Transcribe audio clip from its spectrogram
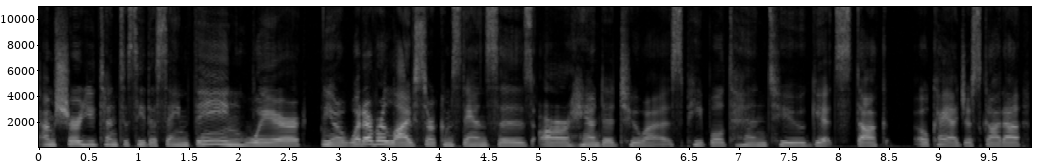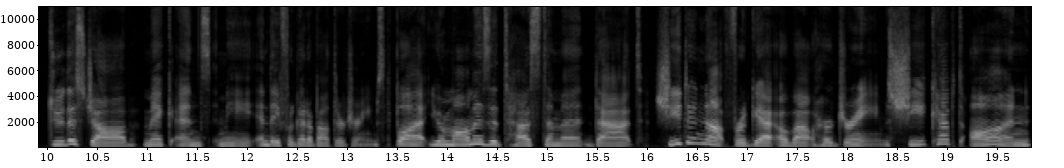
I'm sure you tend to see the same thing where, you know, whatever life circumstances are handed to us, people tend to get stuck okay, I just gotta do this job, make ends meet, and they forget about their dreams. But your mom is a testament that she did not forget about her dreams. She kept on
